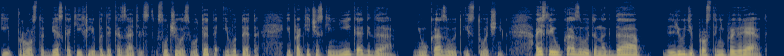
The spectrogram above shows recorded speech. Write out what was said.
и просто, без каких-либо доказательств. Случилось вот это и вот это. И практически никогда не указывают источник. А если и указывают, иногда люди просто не проверяют.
